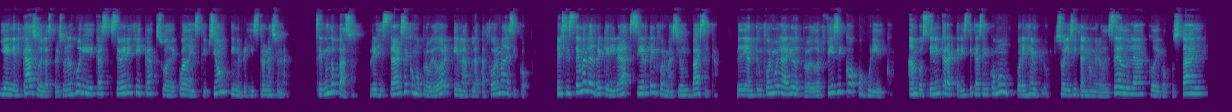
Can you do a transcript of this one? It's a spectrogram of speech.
y en el caso de las personas jurídicas se verifica su adecuada inscripción en el Registro Nacional. Segundo paso, registrarse como proveedor en la plataforma de SICOP. El sistema les requerirá cierta información básica mediante un formulario de proveedor físico o jurídico. Ambos tienen características en común, por ejemplo, solicitan número de cédula, código postal,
